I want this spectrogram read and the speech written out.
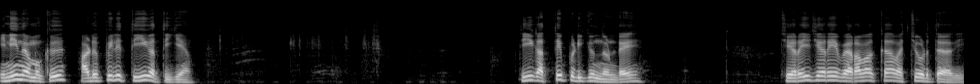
ഇനി നമുക്ക് അടുപ്പിൽ തീ കത്തിക്കാം. തീ കത്തിപ്പിടിക്കുന്നുണ്ടേ ചെറിയ ചെറിയ വിറവൊക്കെ വച്ചു കൊടുത്താൽ മതി.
